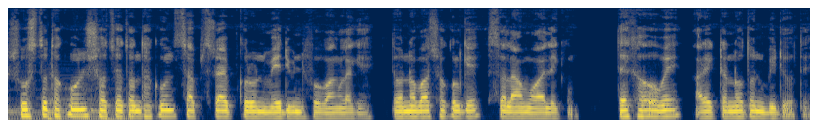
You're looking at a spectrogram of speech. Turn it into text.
সুস্থ থাকুন, সচেতন থাকুন, সাবস্ক্রাইব করুন মেড ইনফো বাংলাকে। ধন্যবাদ সকলকে, সালামু আলাইকুম। দেখা হবে আরেকটা নতুন ভিডিওতে।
